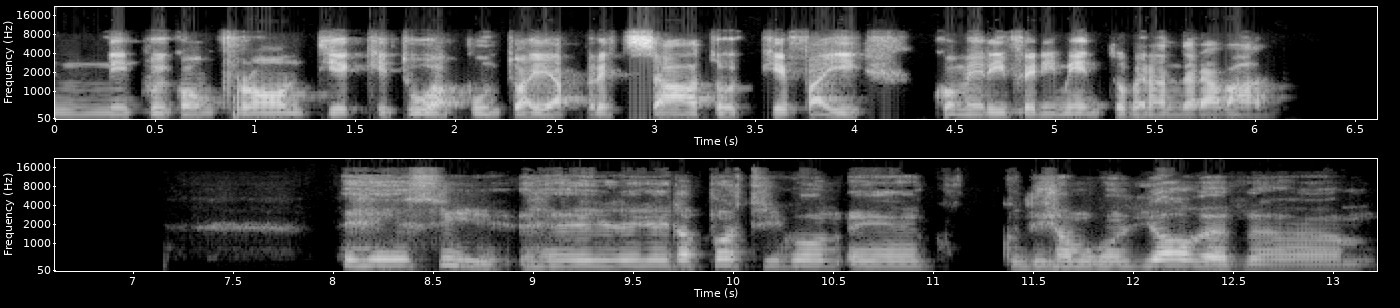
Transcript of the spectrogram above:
nei tuoi confronti e che tu appunto hai apprezzato e che fai come riferimento per andare avanti? Eh, sì, eh, i rapporti con, eh, diciamo, con gli over, ehm,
